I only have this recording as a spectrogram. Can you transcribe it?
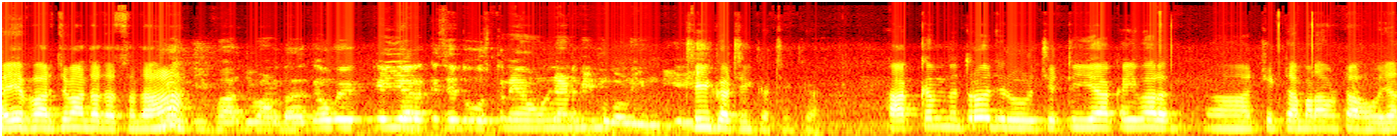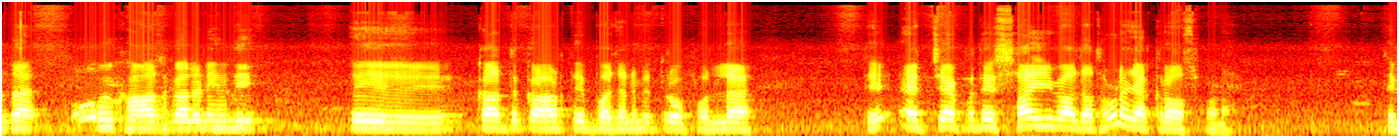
ਇਹ ਫਰਜ਼ ਬਣਦਾ ਦੱਸਣ ਦਾ ਹਨਾ? ਹਾਂਜੀ ਫਰਜ਼ ਬਣਦਾ ਕਿਉਂਕਿ ਕਈ ਵਾਰ ਕਿਸੇ ਦੋਸਤ ਨੇ ਆਨਲਾਈਨ ਵੀ ਮੰਗਾਉਣੀ ਹੁੰਦੀ ਹੈ ਜੀ। ਠੀਕ ਹੈ ਠੀਕ ਹੈ ਠੀਕ ਹੈ। ਅੱਖ ਮਿੱਤਰੋ ਜ਼ਰੂਰ ਚਿੱਟੀ ਆ। ਕਈ ਵਾਰ ਅਹ, ਚਿੱਟਾ ਮਾੜਾ ਮੋਟਾ ਹੋ ਜਾਂਦਾ ਹੈ। ਕੋਈ ਖਾਸ ਗੱਲ ਨਹੀਂ ਹੁੰਦੀ। ਤੇ ਕੱਦ ਕਾਠ ਤੇ ਵਜਨ ਮਿੱਤਰੋ ਫੁੱਲ ਹੈ। ਤੇ ਐਚ ਐਫ ਤੇ ਸਾਹੀਵਾਲ ਦਾ ਥੋੜਾ ਜਿਹਾ ਕ੍ਰਾਸ ਪਣਾ ਤੇ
